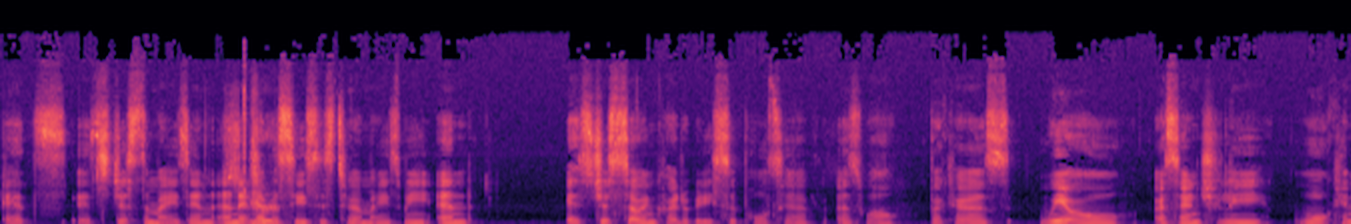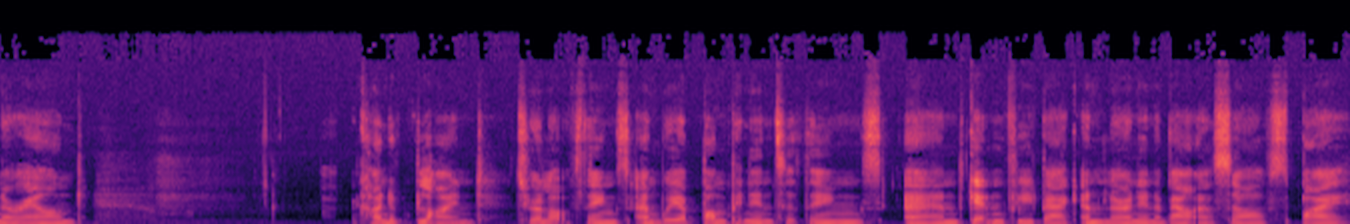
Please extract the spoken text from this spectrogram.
So it's it's just amazing. And It's it never true. ceases to amaze me. And it's just so incredibly supportive as well because we are all essentially walking around kind of blind to a lot of things and we are bumping into things and getting feedback and learning about ourselves by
